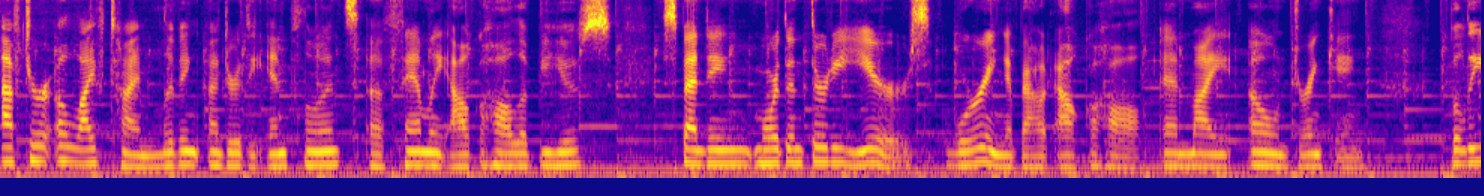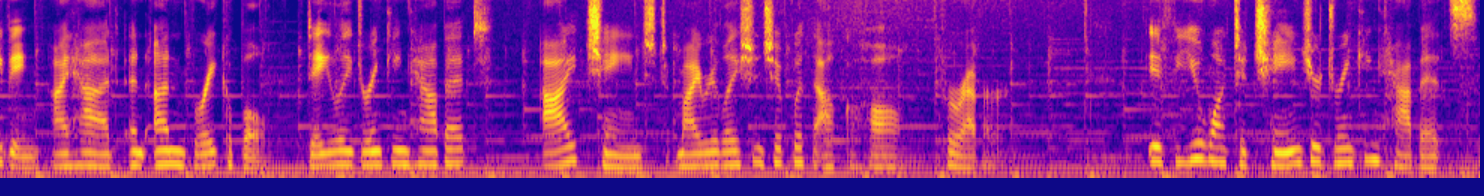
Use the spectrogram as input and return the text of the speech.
After a lifetime living under the influence of family alcohol abuse, spending more than 30 years worrying about alcohol and my own drinking, believing I had an unbreakable daily drinking habit, I changed my relationship with alcohol forever. If you want to change your drinking habits,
